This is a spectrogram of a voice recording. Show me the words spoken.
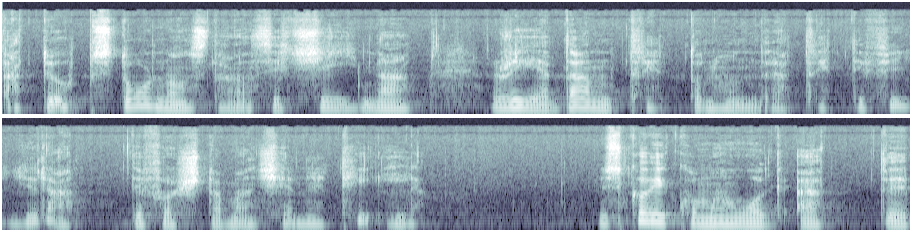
att det uppstår någonstans i Kina redan 1334. Det första man känner till. Nu ska vi komma ihåg att eh,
